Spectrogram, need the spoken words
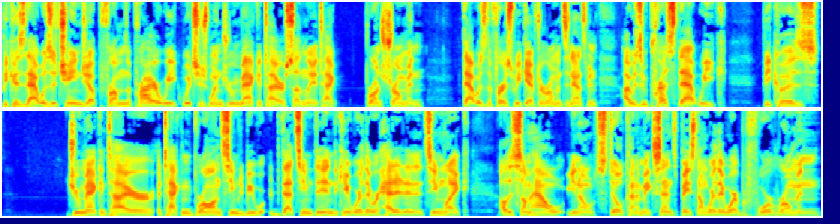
because that was a change up from the prior week, which is when Drew McIntyre suddenly attacked Braun Strowman. That was the first week after Roman's announcement. I was impressed that week because Drew McIntyre attacking Braun seemed to be that seemed to indicate where they were headed, and it seemed like oh, this somehow you know still kind of makes sense based on where they were before Roman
